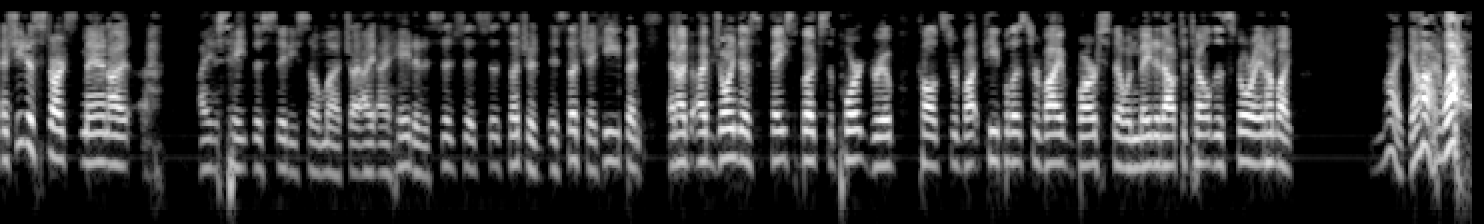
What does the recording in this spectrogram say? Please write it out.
and she just starts, man, I. I just hate this city so much. I, I hate it. It's, it's, such a it's such a heap. And and I've I've joined a Facebook support group called Survive People that Survived Barstow and made it out to tell this story. And I'm like, my God, wow,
